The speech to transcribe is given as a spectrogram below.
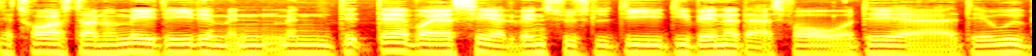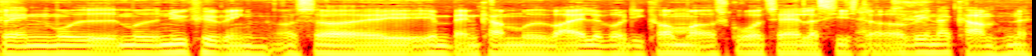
Jeg tror også, der er noget med i det, men, men det, der, hvor jeg ser, at Vendsyssel, de, de vender deres forår, det er, det er udbanen mod, mod Nykøbing, og så øh, hjemmebanekamp mod Vejle, hvor de kommer og scorer til allersidst ja. og vinder kampene.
